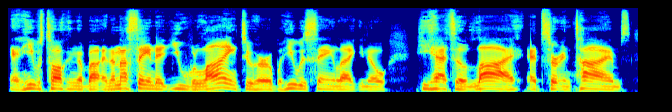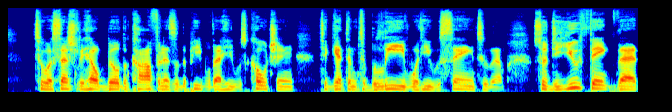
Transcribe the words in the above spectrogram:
and he was talking about. And I'm not saying that you were lying to her, but he was saying like you know he had to lie at certain times to essentially help build the confidence of the people that he was coaching to get them to believe what he was saying to them. So do you think that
